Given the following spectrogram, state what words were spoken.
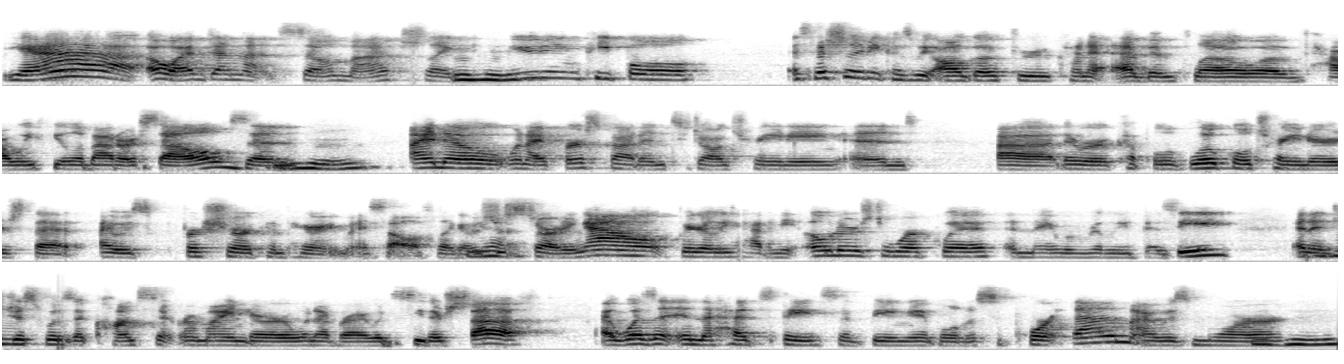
Yeah. Oh, I've done that so much. Like mm-hmm. muting people, especially because we all go through kind of ebb and flow of how we feel about ourselves. And mm-hmm. I know when I first got into dog training and uh, there were a couple of local trainers that I was for sure comparing myself. Like I was yeah. just starting out, barely had any owners to work with, and they were really busy. And mm-hmm. it just was a constant reminder whenever I would see their stuff. I wasn't in the headspace of being able to support them. I was more mm-hmm.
